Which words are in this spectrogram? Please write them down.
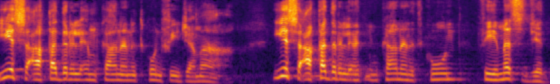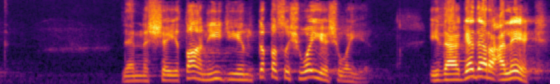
يسعى قدر الإمكان أن تكون في جماعة يسعى قدر الإمكان أن تكون في مسجد. لأن الشيطان يجي ينتقص شوية شوية. إذا قدر عليك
